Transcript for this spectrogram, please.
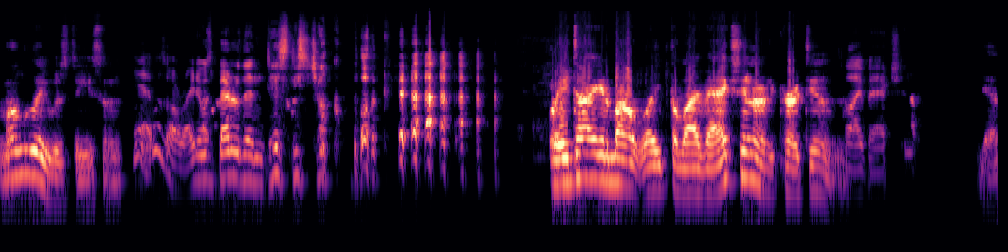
Mowgli was decent. Yeah, it was all right. It was better than Disney's Jungle Book. What are you talking about? Like the live action or the cartoon? Live action. Yeah,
